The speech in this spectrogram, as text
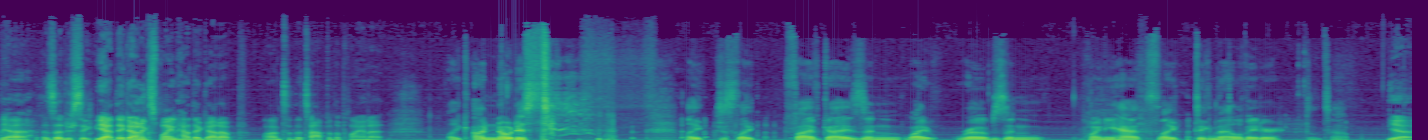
Yeah, that's interesting. Yeah, they don't explain how they got up onto the top of the planet. Like unnoticed. like just like five guys in white robes and pointy hats like taking the elevator to the top. Yeah.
